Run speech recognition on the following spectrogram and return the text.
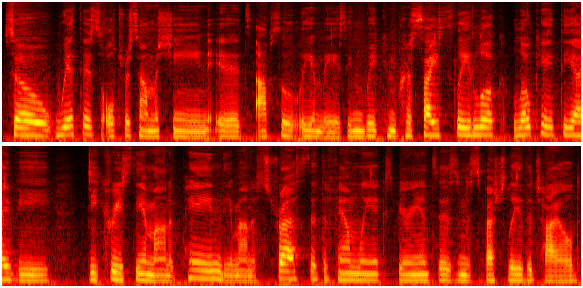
So, with this ultrasound machine, it's absolutely amazing. We can precisely look, locate the IV, decrease the amount of pain, the amount of stress that the family experiences, and especially the child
